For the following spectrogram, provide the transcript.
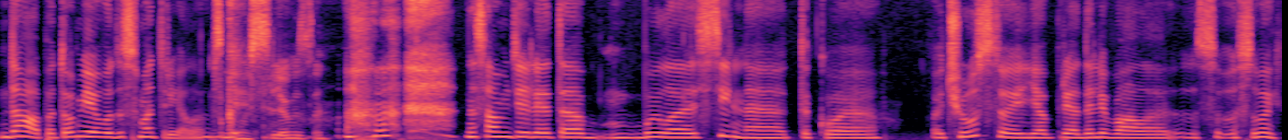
Да, потом я его досмотрела. Сквозь слезы. На самом деле это было сильное такое чувство, и я преодолевала свой-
